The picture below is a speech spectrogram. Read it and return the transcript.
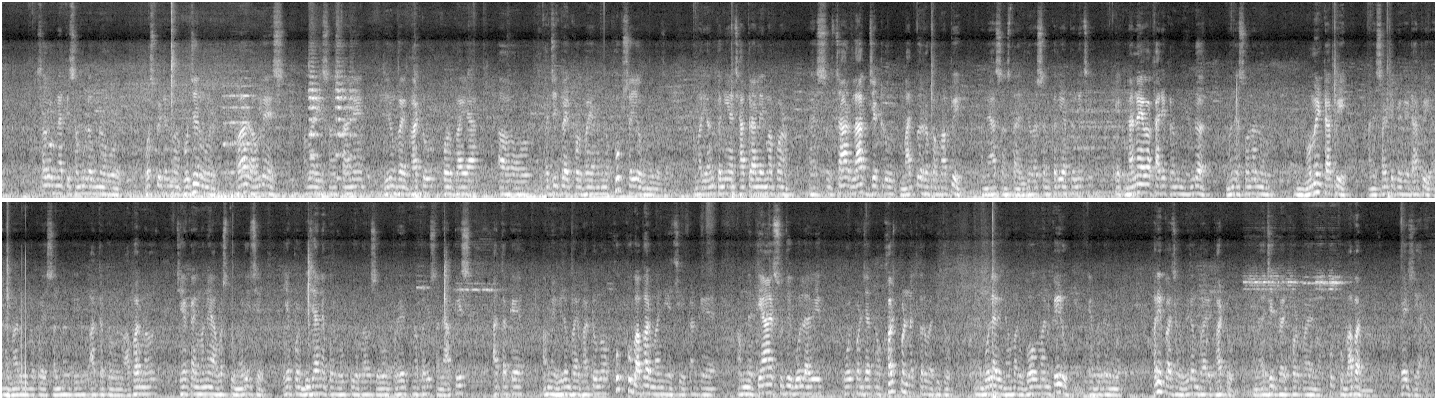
સર્વજ્ઞાતિ સમૂહ લગ્ન હોય, હોસ્પિટલમાં ભોજન હોય, હર હંમેશ અમારી સંસ્થાને ધીરુભાઈ ભાટુ, ખોડભાયા અજીતભાઈ ખોડભાઈ અમને ખૂબ સહયોગ મળ્યો છે. અમારી અંકન્યા છાત્રાલયમાં પણ ચાર લાખ જેટલું માતબર રકમ આપી અને આ સંસ્થા રિઝર્વેશન કરી આપેલી છે. એક નાના એવા કાર્યક્રમની અંદર મને સોનાનું મોમેન્ટ આપી અને સર્ટિફિકેટ આપી અને મારું એ લોકોએ સન્માન કર્યું. આ તકે હું આભાર માનું જે કાંઈ મને આ વસ્તુ મળી છે, એ પણ બીજાને કોઈને ઉપયોગ આવશે એવો પ્રયત્ન કરીશ અને આપીશ. આ તકે અમે વિરમભાઈ ભાટુનો ખૂબ ખૂબ આભાર માનીએ છીએ, કારણ કે અમને ત્યાં સુધી બોલાવી કોઈ પણ જાતનો ખર્ચ પણ નથી કરવા દીધો અને બોલાવીને અમારું બહુમાન કર્યું એ બદલનો ફરી પાછળ વિરમભાઈ ભાટુ અને અજીતભાઈ ખોડપાયાનો ખૂબ ખૂબ આભાર માનું. જય સિયારામ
